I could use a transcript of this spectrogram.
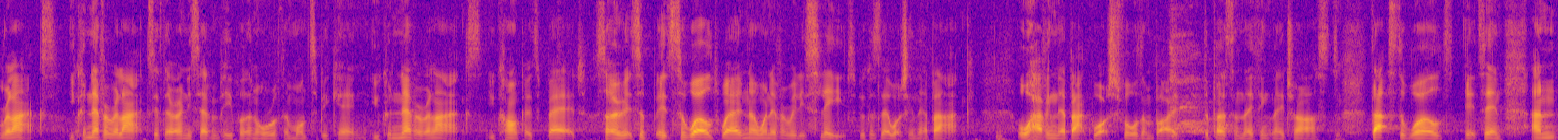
relax. You can never relax if there are only seven people and all of them want to be king. You can never relax. You can't go to bed. So it's a it's a world where no one ever really sleeps because they're watching their back, or having their back watched for them by the person they think they trust. That's the world it's in, and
